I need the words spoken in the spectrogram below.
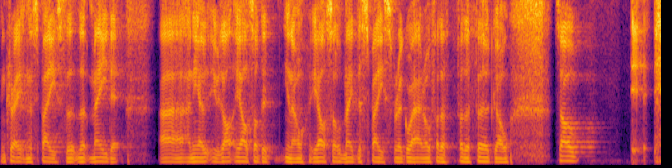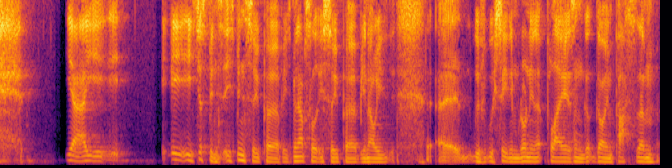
and creating the space that, that made it. Uh, and he, he was he also did you know he also made the space for Aguero for the for the third goal. So it, yeah, he's just been he's been superb. He's been absolutely superb. You know, he's uh, we've we've seen him running at players and going past them.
